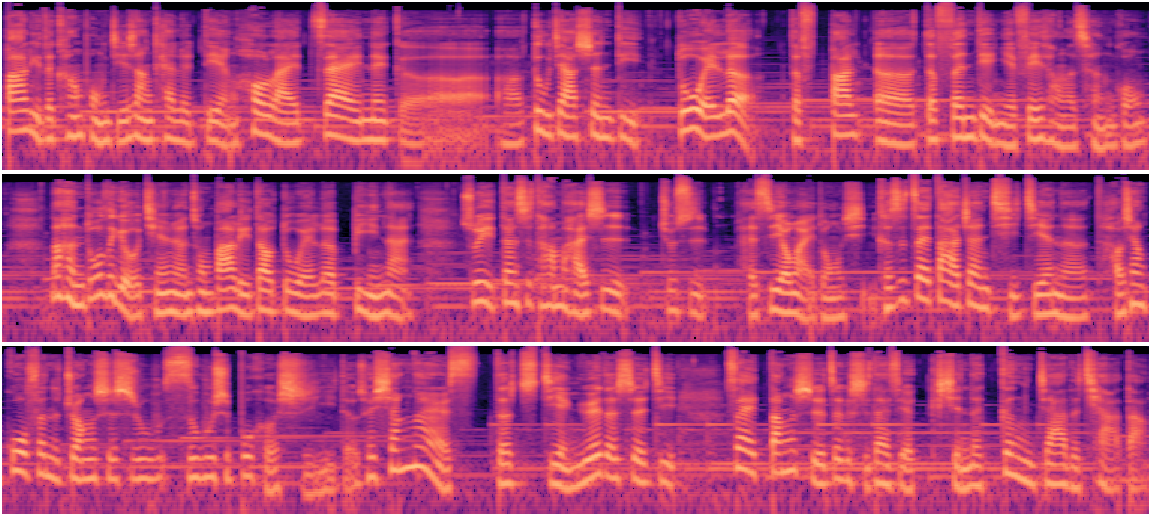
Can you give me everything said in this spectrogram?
巴黎的康朋街上开了店，后来在那个呃度假胜地多维勒的巴呃的分店也非常的成功。那很多的有钱人从巴黎到杜维勒避难，所以但是他们还是就是还是要买东西。可是，在大战期间呢，好像过分的装饰似乎似乎是不合时宜的，所以香奈儿的简约的设计在当时的这个时代也显得更加的恰当。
